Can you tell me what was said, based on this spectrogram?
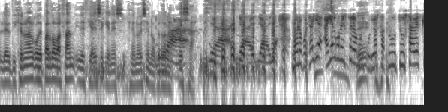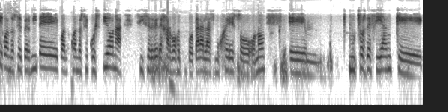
le, dijeron algo de Pardo Bazán y decía, ¿ese quién es? Dice, no, ese no, perdona, esa. Ya, ya, ya, ya. Bueno, pues hay, hay alguna historia muy eh. curiosa. Tú, tú sabes que cuando se permite, cuando, cuando se cuestiona si se debe dejar votar a las mujeres o, o no, eh, muchos decían que,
